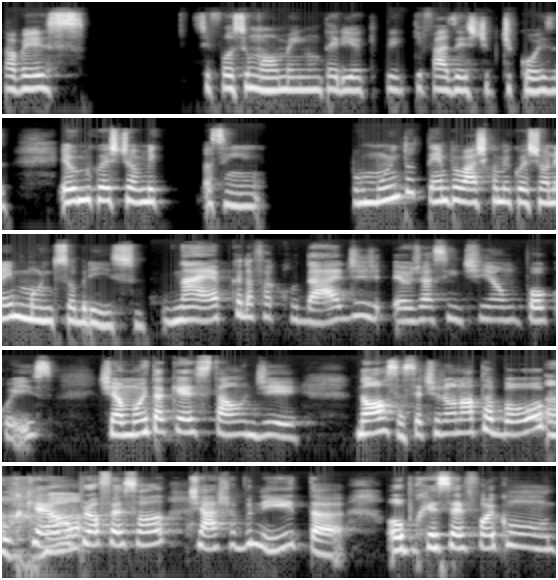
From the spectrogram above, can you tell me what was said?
talvez se fosse um homem não teria que, que fazer esse tipo de coisa. Eu me questiono, me, assim, por muito tempo eu acho que eu me questionei muito sobre isso. Na época da faculdade, eu já sentia um pouco isso. Tinha muita questão de, nossa, você tirou nota boa porque uhum. o professor te acha bonita, ou porque você foi com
